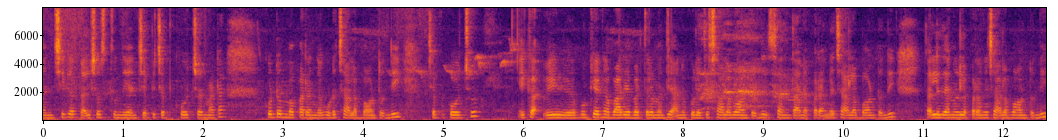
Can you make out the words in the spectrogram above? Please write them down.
మంచిగా కలిసి వస్తుంది అని చెప్పి చెప్పుకోవచ్చు అనమాట కుటుంబ పరంగా కూడా చాలా బాగుంటుంది. చెప్పుకోవచ్చు. ఇక ముఖ్యంగా భార్యాభర్తల మధ్య అనుకూలత చాలా బాగుంటుంది. సంతాన పరంగా చాలా బాగుంటుంది. తల్లిదండ్రుల పరంగా చాలా బాగుంటుంది.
